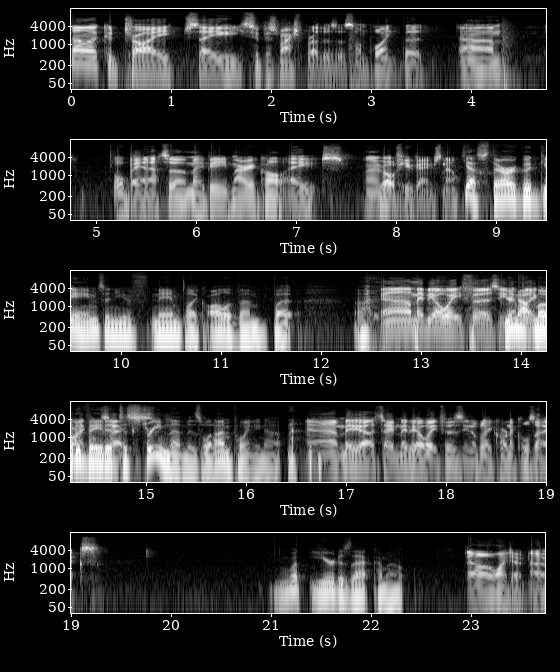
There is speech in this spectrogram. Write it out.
no, I could try, say, Super Smash Brothers at some point, but um, or Bayonetta, maybe Mario Kart Eight. I've got a few games now. Yes, there are good games, and you've named like all of them, but Uh, maybe I'll wait for Xenoblade you're not Chronicles motivated to stream them, is what I'm pointing out. Uh, maybe I'll say maybe I'll wait for Xenoblade Chronicles X. what year does that come out? Oh, I don't know.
